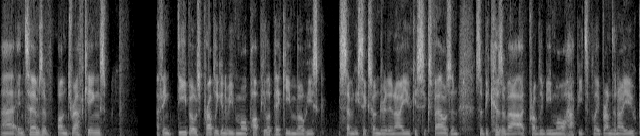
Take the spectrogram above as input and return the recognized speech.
Uh, in terms of on DraftKings, I think Deebo's probably going to be the more popular pick, even though he's 7600 and Aiyuk is 6000. So because of that, I'd probably be more happy to play Brandon Aiyuk.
